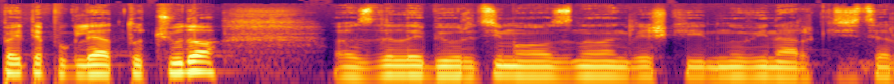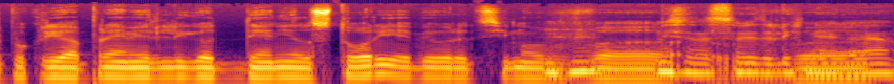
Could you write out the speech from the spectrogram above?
pejte pogledat to čudo. Uh, Zdaj je bil recimo znan angliški novinar, ki sicer pokriva Premier League, Daniel Story, je bil recimo v. Mhm. Mislim, da sem videl jih v- njega. Ja.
